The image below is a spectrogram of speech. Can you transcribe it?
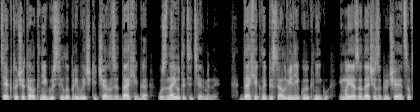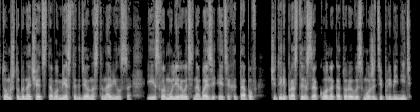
Те, кто читал книгу «Сила привычки» Чарльза Дахига, узнают эти термины. Дахик написал великую книгу, и моя задача заключается в том, чтобы начать с того места, где он остановился, и сформулировать на базе этих этапов четыре простых закона, которые вы сможете применить,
